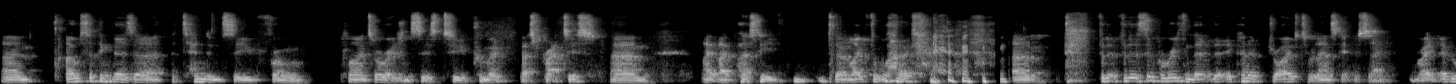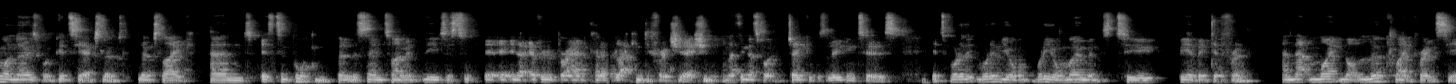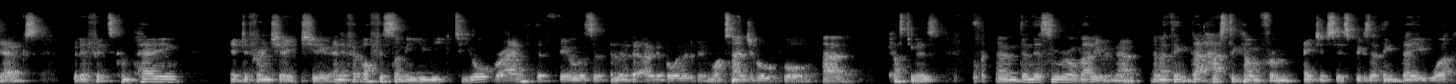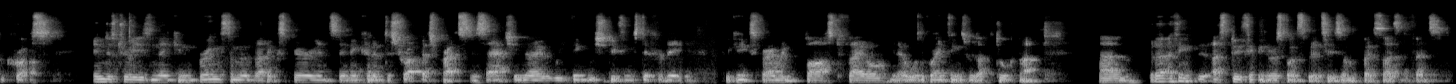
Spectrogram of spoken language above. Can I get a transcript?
Um, I also think there's a, a, tendency from clients or agencies to promote best practice. Um, I, I, personally don't like the word, um, for the, for the simple reason that, that, it kind of drives to a landscape of saying, right? Everyone knows what good CX looks looks like, and it's important. But at the same time, it leaves us, you know, every brand kind of lacking differentiation. And I think that's what Jacob was alluding to. Is it's what are the, what are your what are your moments to be a bit different? And that might not look like great CX, but if it's compelling, it differentiates you, and if it offers something unique to your brand that feels a, little bit ownable, a little bit more tangible for uh, customers, um, then there's some real value in that. And I think that has to come from agencies because I think they work across industries and they can bring some of that experience in and kind of disrupt best practices and say, actually, no, we think we should do things differently. We can experiment fast, fail, you know, all the great things we love to talk about. Um, but I think I do think the responsibility is on both sides of the fence.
